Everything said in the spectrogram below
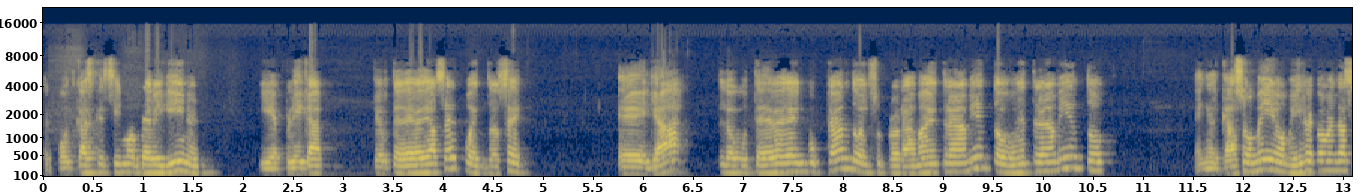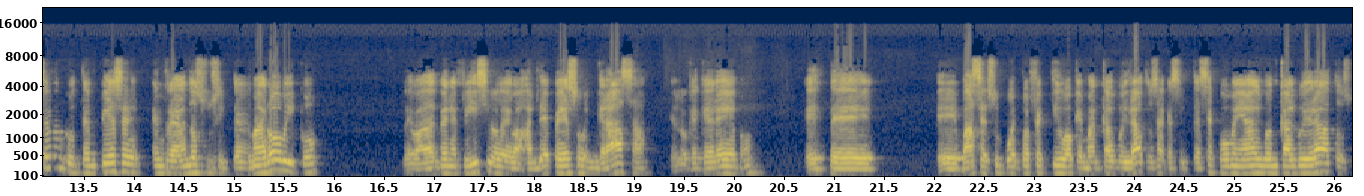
el podcast que hicimos de Beginner y explica que usted debe de hacer, pues entonces eh, ya lo que usted debe ir buscando en su programa de entrenamiento, un entrenamiento, en el caso mío, mi recomendación es que usted empiece entrenando su sistema aeróbico, le va a dar beneficio de bajar de peso en grasa, que es lo que queremos, este, eh, va a ser su cuerpo efectivo a quemar carbohidratos, o sea que si usted se come algo en carbohidratos,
